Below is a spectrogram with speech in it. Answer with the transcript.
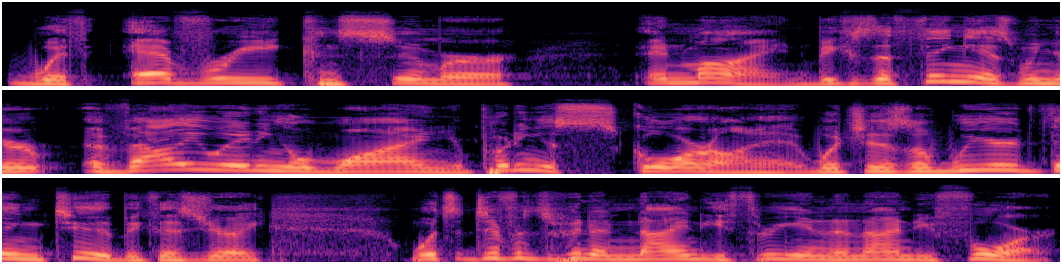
with every consumer in mind. Because the thing is, when you're evaluating a wine, you're putting a score on it, which is a weird thing too, because you're like, what's the difference between a 93 and a 94?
